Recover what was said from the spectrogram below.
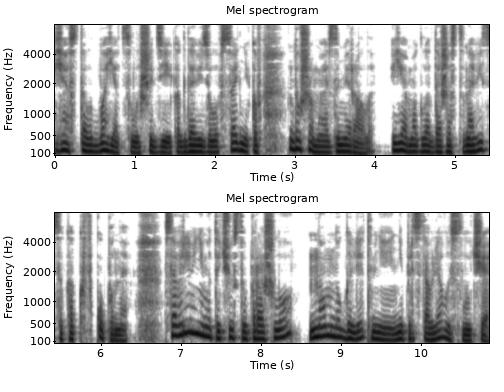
Я стала бояться лошадей, когда видела всадников, душа моя замирала. Я могла даже остановиться, как вкопанная. Со временем это чувство прошло, но много лет мне не представлялось случая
